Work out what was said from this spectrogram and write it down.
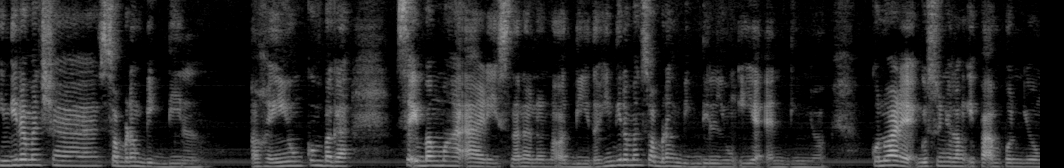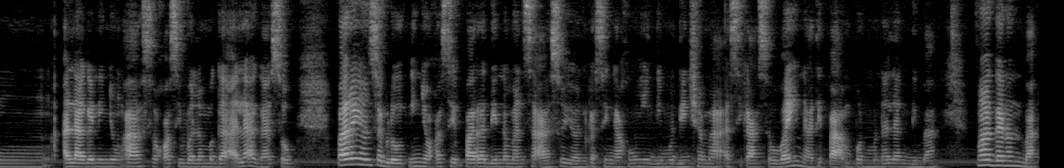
hindi naman siya sobrang big deal. Okay? Yung kumbaga, sa ibang mga Aries na nanonood dito, hindi naman sobrang big deal yung i-ending nyo. Kunwari, gusto nyo lang ipaampon yung alaga ninyong aso kasi walang mag-aalaga. So, para yun sa growth ninyo kasi para din naman sa aso yon Kasi nga kung hindi mo din siya maasikaso, why not? Ipaampon mo na lang, di ba? Mga ganun ba?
